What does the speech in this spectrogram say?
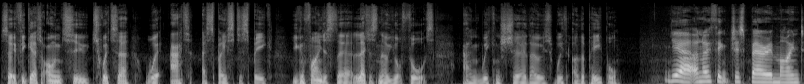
So if you get onto twitter we're at a space to speak. You can find us there let us know your thoughts and we can share those with other people yeah, and I think just bear in mind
